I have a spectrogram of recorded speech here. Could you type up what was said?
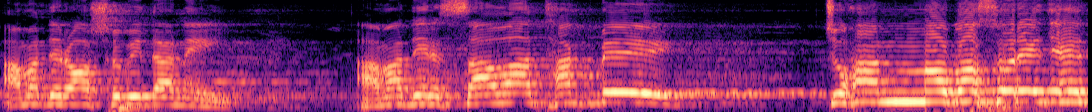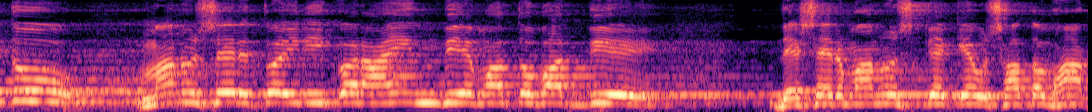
আমাদের অসুবিধা নেই। আমাদের চাওয়া থাকবে। চুহান্ন বছরে যেহেতু মানুষের তৈরি করা আইন দিয়ে, মতবাদ দিয়ে দেশের মানুষকে কেউ শতভাগ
